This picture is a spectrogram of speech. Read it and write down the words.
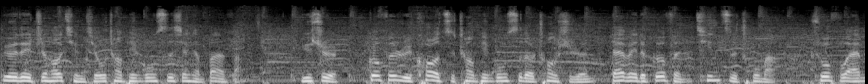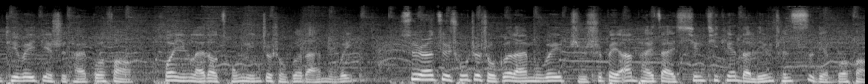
乐队只好请求唱片公司想想办法。于是，歌芬 Records 唱片公司的创始人 David 戈芬亲自出马，说服 MTV 电视台播放《欢迎来到丛林》这首歌的 MV。虽然最初这首歌的 MV 只是被安排在星期天的凌晨四点播放。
